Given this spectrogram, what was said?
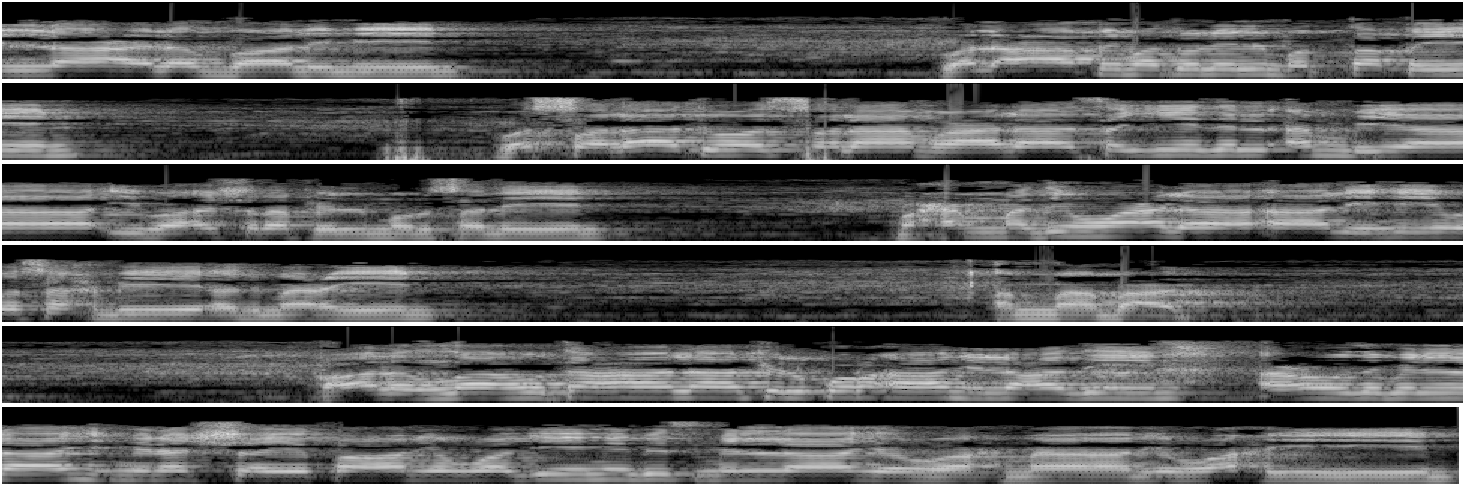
إلا على الظالمين والعاقبة للمتقين والصلاة والسلام على سيد الأنبياء وأشرف المرسلين محمد وعلى آله وصحبه أجمعين أما بعد قال الله تعالى في القرآن العظيم أعوذ بالله من الشيطان الرجيم بسم الله الرحمن الرحيم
